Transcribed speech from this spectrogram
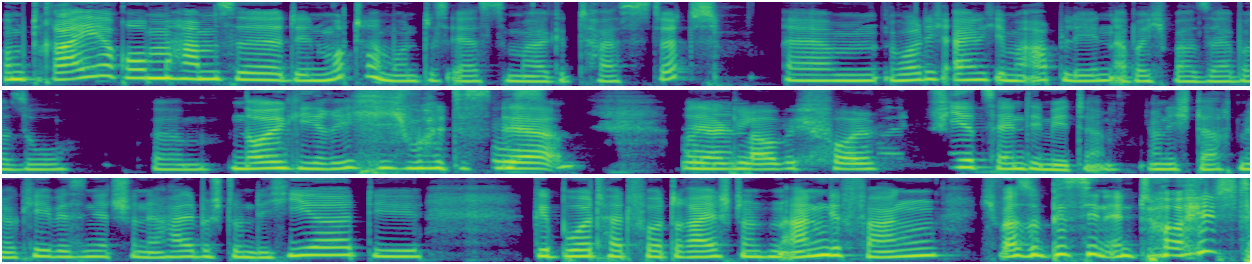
um drei herum haben sie den Muttermund das erste Mal getastet. Ähm, wollte ich eigentlich immer ablehnen, aber ich war selber so ähm, neugierig. Ich wollte es wissen. Ja, ja glaube ich voll. Vier Zentimeter. Und ich dachte mir, okay, wir sind jetzt schon eine halbe Stunde hier. Die Geburt hat vor drei Stunden angefangen. Ich war so ein bisschen enttäuscht.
